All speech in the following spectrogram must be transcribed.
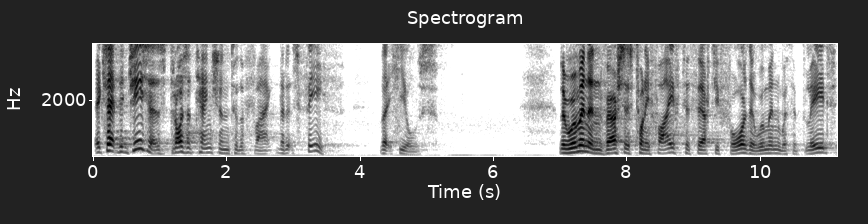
Except that Jesus draws attention to the fact that it's faith that heals. The woman in verses 25 to 34, the woman with the blades,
